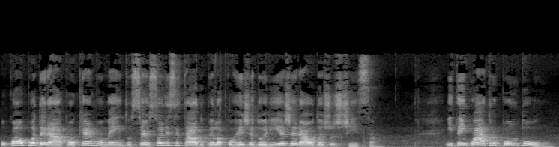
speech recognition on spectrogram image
o qual poderá a qualquer momento ser solicitado pela Corregedoria Geral da Justiça. Item 4.1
